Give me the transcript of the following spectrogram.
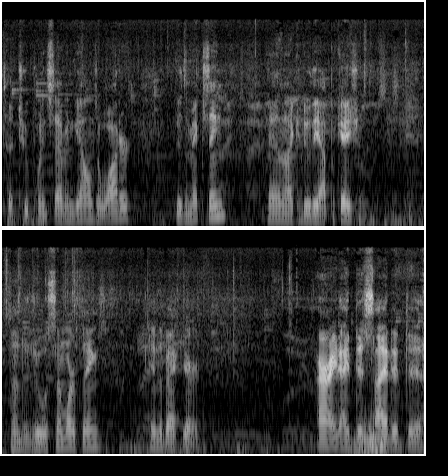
to 2.7 gallons of water, do the mixing, and I can do the application. and to do a similar thing in the backyard. All right, I decided to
